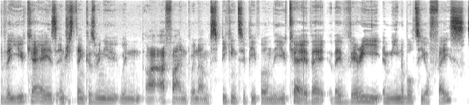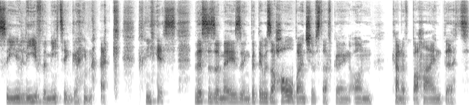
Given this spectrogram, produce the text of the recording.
the UK is interesting because when you when I, I, find when I'm speaking to people in the UK, they they're very amenable to your face. So you leave the meeting going like, "Yes, this is amazing," but there was a whole bunch of stuff going on kind of behind that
